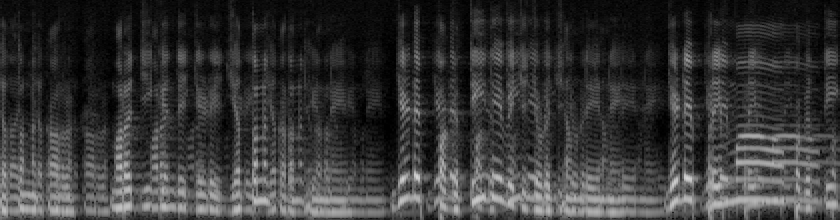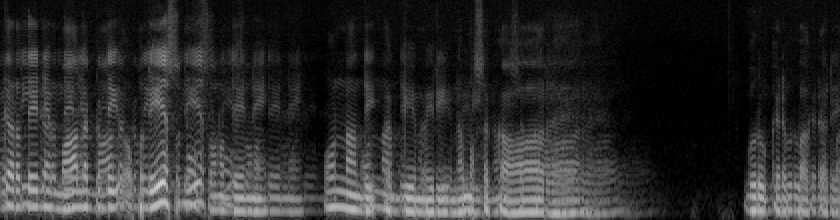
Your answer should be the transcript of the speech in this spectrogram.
ਯਤਨ ਕਰ। ਮਹਾਰਾਜ ਜੀ ਕਹਿੰਦੇ ਜਿਹੜੇ ਯਤਨ ਕਰਦੇ ਨੇ ਜਿਹੜੇ ਭਗਤੀ ਦੇ ਵਿੱਚ ਜੁੜ ਜਾਂਦੇ ਨੇ ਜਿਹੜੇ ਪ੍ਰੇਮਾ ਭਗਤੀ ਕਰਦੇ ਨੇ ਮਾਲਕ ਦੇ ਉਪਦੇਸ਼ ਨੂੰ ਸੁਣਦੇ ਨੇ ਉਹਨਾਂ ਦੇ ਅੱਗੇ ਮੇਰੀ ਨਮਸਕਾਰ ਹੈ। ਗੁਰੂ ਕਿਰਪਾ ਕਰੇ।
